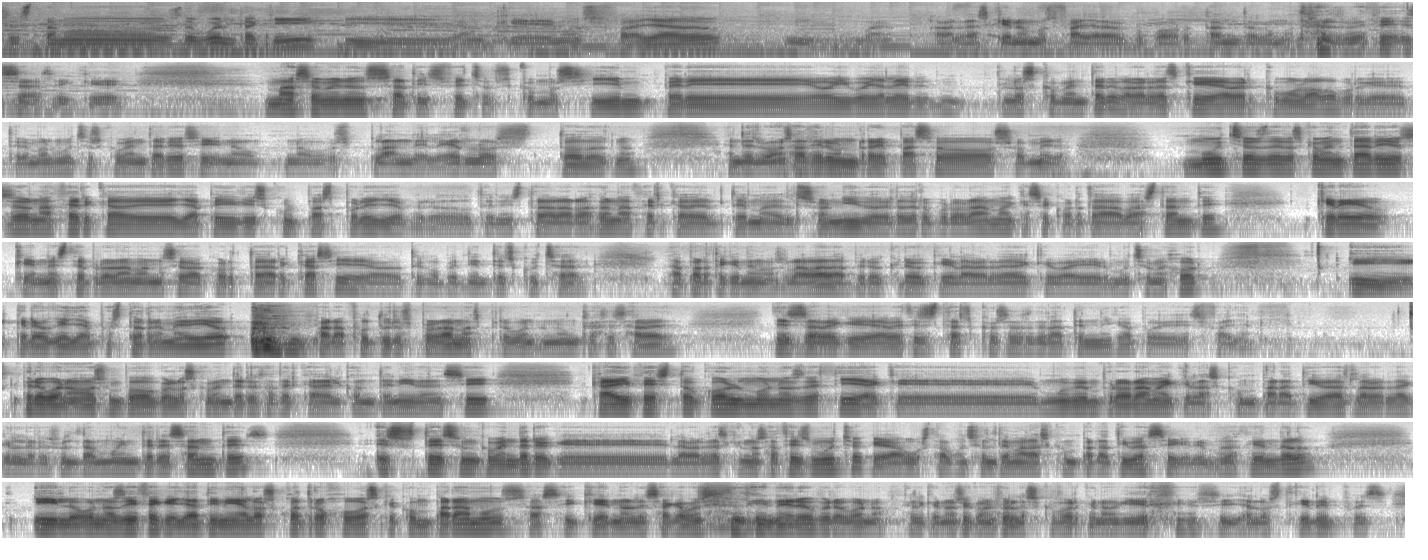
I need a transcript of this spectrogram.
Pues estamos de vuelta aquí y aunque hemos fallado, mm, bueno, la verdad es que no hemos fallado por tanto como otras veces, así que más o menos satisfechos. Como siempre, hoy voy a leer los comentarios. La verdad es que a ver cómo lo hago, porque tenemos muchos comentarios y no, no es plan de leerlos todos, ¿no? Entonces vamos a hacer un repaso somero. Muchos de los comentarios son acerca de, ya pedí disculpas por ello, pero tenéis toda la razón, acerca del tema del sonido del otro programa, que se cortaba bastante. Creo que en este programa no se va a cortar casi, ahora tengo pendiente escuchar la parte que tenemos grabada, pero creo que la verdad es que va a ir mucho mejor. Y creo que ya he puesto remedio para futuros programas, pero bueno, nunca se sabe. Ya se sabe que a veces estas cosas de la técnica pues fallan. Pero bueno, vamos un poco con los comentarios acerca del contenido en sí. Cádiz Estocolmo nos decía que muy buen programa y que las comparativas, la verdad, que le resultan muy interesantes. Este es un comentario que la verdad es que nos hacéis mucho, que ha gustado mucho el tema de las comparativas, seguiremos haciéndolo. Y luego nos dice que ya tenía los cuatro juegos que comparamos, así que no le sacamos el dinero, pero bueno, el que no se consuela es porque no quiere. Si ya los tiene, pues,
